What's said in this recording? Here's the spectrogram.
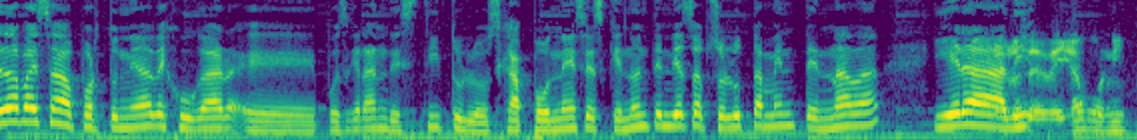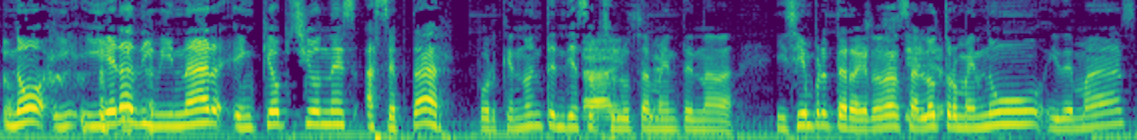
daba esa oportunidad de jugar eh, pues grandes títulos japoneses que no entendías absolutamente nada y era se veía bonito. No y, era adivinar en qué opciones aceptar porque no entendías absolutamente nada. Y siempre te regresas al otro menú y demás.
